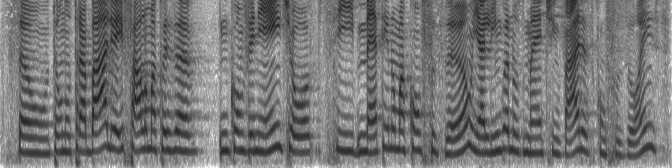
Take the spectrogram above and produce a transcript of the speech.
são, estão no trabalho e aí falam uma coisa inconveniente ou se metem numa confusão, e a língua nos mete em várias confusões,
